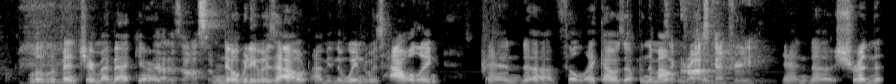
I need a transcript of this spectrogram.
little adventure in my backyard. That is awesome. Nobody was out. I mean, the wind was howling, and uh, felt like I was up in the mountains. cross country and, and uh, shredding. The,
